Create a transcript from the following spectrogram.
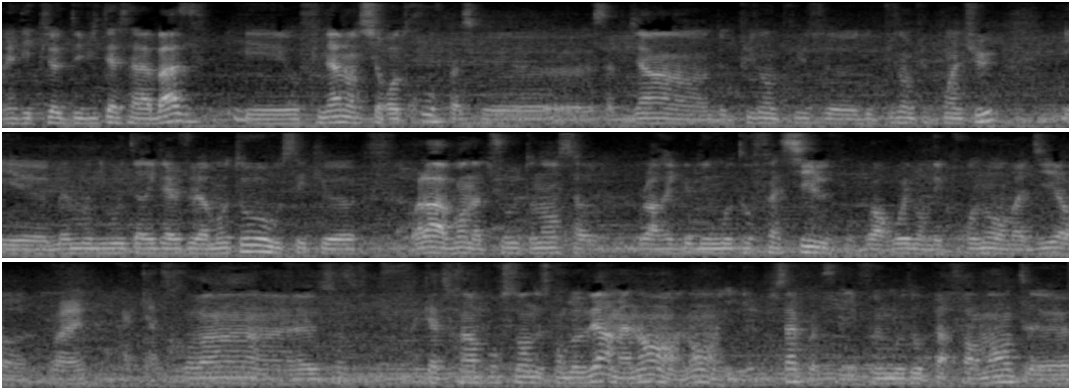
on est des pilotes de vitesse à la base et au final on s'y retrouve parce que ça devient de plus en plus de plus en plus pointu et même au niveau des réglages de la moto où c'est que voilà avant on a toujours eu tendance à vouloir régler des motos faciles pour pouvoir rouler dans des chronos on va dire à 80 80% de ce qu'on peut faire. Maintenant, non, il n'y a plus ça. Quoi. Il faut une moto performante, euh,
